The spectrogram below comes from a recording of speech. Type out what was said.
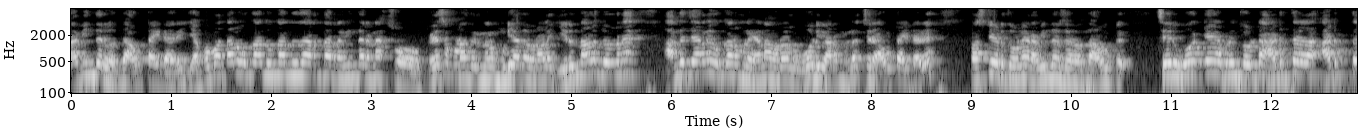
ரவீந்தர் வந்து அவுட் ஆயிட்டாரு. எப்ப பார்த்தாலும் உட்காந்து உட்காந்து தான் இருந்தார் ரவீந்தர் என்ன சோ பேசக்கூடாது இருந்தாலும் முடியாதவரால இருந்தாலும் சொல்றேன். அந்த சேர்லயே உட்கார முடியல. ஏன்னா அவரால் ஓடி வர முடியல. சரி அவுட் ஆயிட்டாரு. ஃபர்ஸ்ட் எடுத்த உடனே ரவீந்தர் சார் வந்து அவுட் சரி ஓகே அப்படின்னு சொல்லிட்டு அடுத்த அடுத்த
